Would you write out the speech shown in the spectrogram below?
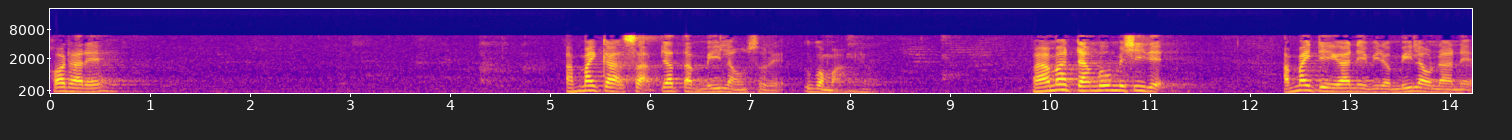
ဟောထားတယ် အမိုက်ကစပြတ်သက်မေးလောင်ဆိုတဲ့ဥပမာမျိုးဘာမှတန်ဖိုးမရှိတဲ့အမိုက်တွေကနေပြီးတော့မေးလောင်တာနဲ့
